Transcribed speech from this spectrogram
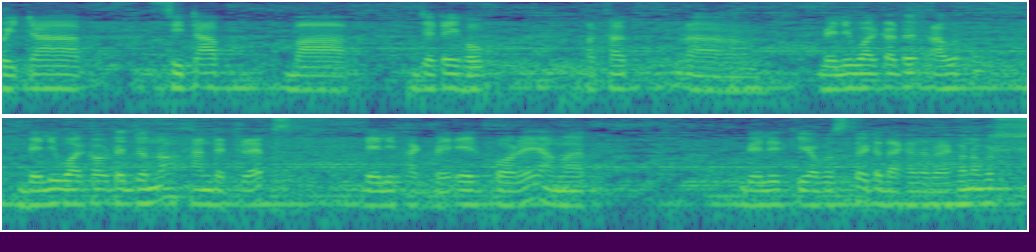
ওইটা সিট আপ বা যেটাই হোক, অর্থাৎ বেলি ওয়ার্কআউটের বেলি ওয়ার্কআউটের জন্য হান্ড্রেড র্যাপস ডেলি থাকবে। এরপরে আমার বেলির কী অবস্থা, এটা দেখা যাবে। এখন অবশ্য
